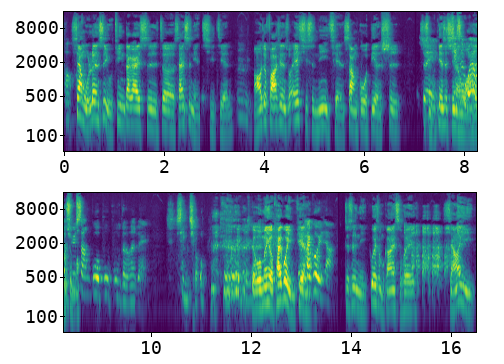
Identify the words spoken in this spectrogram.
哦像我认识有 T 大概是这三四年期间，嗯，然后就发现说，哎，其实你以前上过电视，是什么对，电视新闻其实我有去？上过步步的那个、欸、星球，对，我们有拍过影片啊，拍过一下。就是你为什么刚开始会想要以哦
